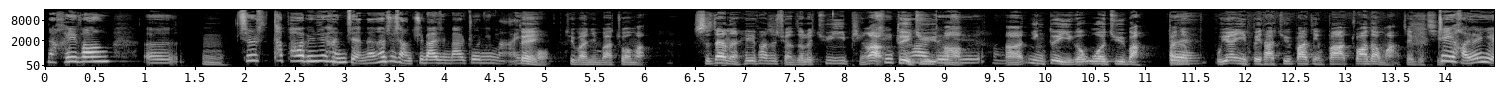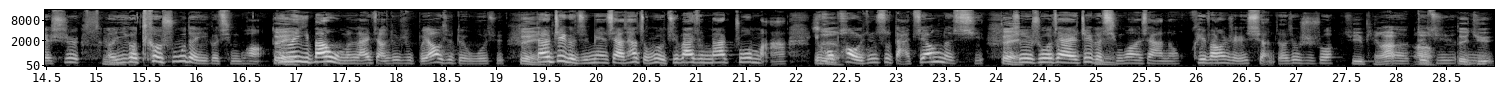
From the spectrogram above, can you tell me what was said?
那黑方呃，嗯，其实他炮八平七很简单，他就想车八进八捉你马以对后，，车八进八捉马。实战呢，黑方是选择了车一平二对车啊啊，硬对一个蜗车吧，反正对不愿意被他车八进八抓到马这步棋。这好像也是呃一个特殊的一个情况，因为一般我们来讲就是不要去对蜗车，对但是这个局面下他总是有车八进八捉马，以后炮五进四打将的棋，对嗯所以说在这个情况下呢，黑方只是选择就是说车一平二呃对啊车对车，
